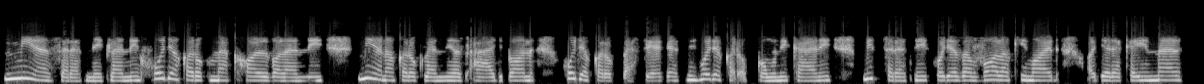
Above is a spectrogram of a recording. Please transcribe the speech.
milyen szeretnék lenni, hogy akarok meghalva lenni, milyen akarok lenni az ágyban, hogy akarok beszélgetni, hogy akarok kommunikálni, mit szeretnék, hogy ez a valaki majd a gyerekeimmel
